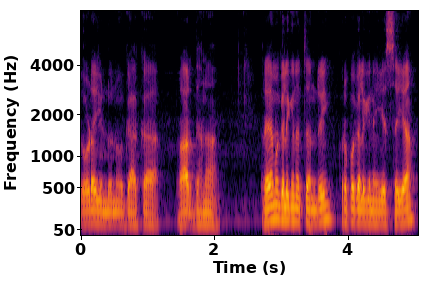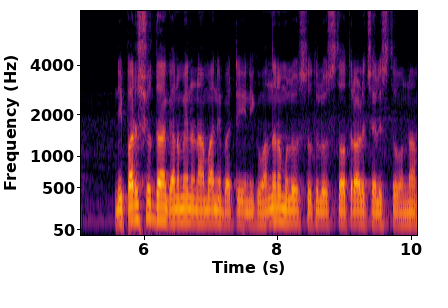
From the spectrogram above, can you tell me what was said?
తోడయుండును గాక. ప్రార్థన. ప్రేమ కలిగిన తండ్రి కృప కలిగిన యేసయ్య నీ పరిశుద్ధ ఘనమైన నామాన్ని బట్టి నీకు వందనములు స్థుతులు స్తోత్రాలు చెల్లిస్తూ ఉన్నాం.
